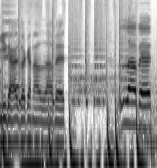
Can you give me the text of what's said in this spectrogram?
You guys are gonna love it. Love it.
